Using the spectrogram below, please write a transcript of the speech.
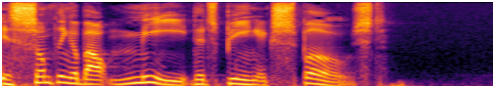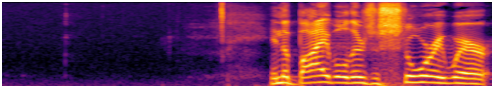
is something about me that's being exposed. In the Bible, there's a story where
